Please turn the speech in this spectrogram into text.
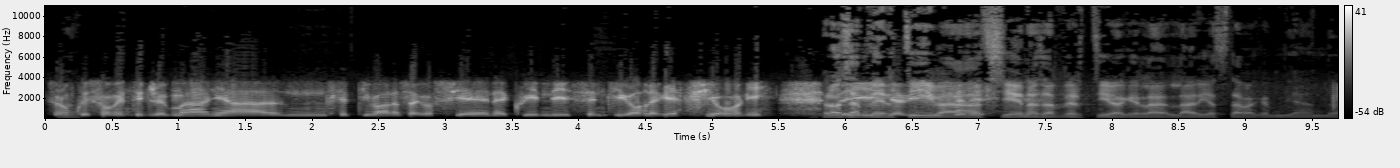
sono in mm. questo momento in Germania, in settimana sarò a Siena e quindi sentirò le reazioni. Però si avvertiva, a Siena si avvertiva che la, l'aria stava cambiando.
